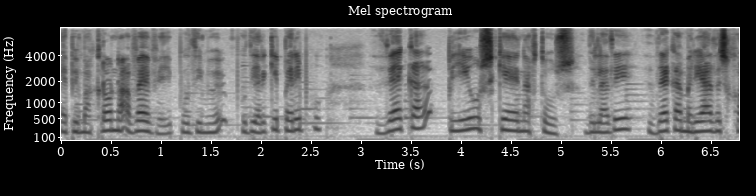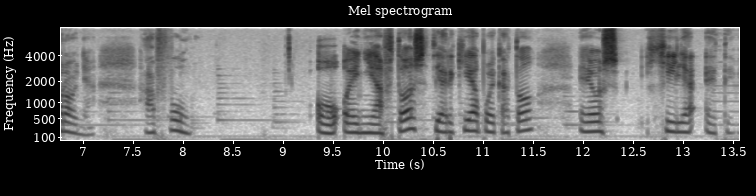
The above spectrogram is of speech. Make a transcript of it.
επιμακρών αβέβαιη που, που διαρκεί περίπου 10 πλοίους και ναυτούς, δηλαδή 10 μυριάδες χρόνια, αφού ο, ο ενιαυτός διαρκεί από 100 έως 1000 έτη.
